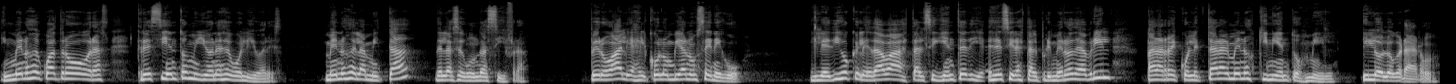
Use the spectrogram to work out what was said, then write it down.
en menos de cuatro horas 300 millones de bolívares, menos de la mitad de la segunda cifra. Pero alias, el colombiano, se negó y le dijo que le daba hasta el siguiente día, es decir, hasta el primero de abril, para recolectar al menos 500 mil. Y lo lograron.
